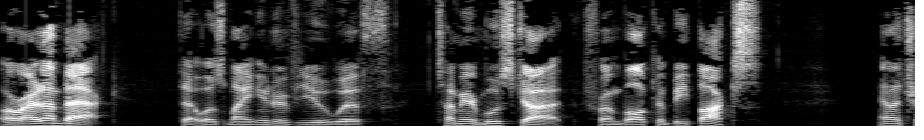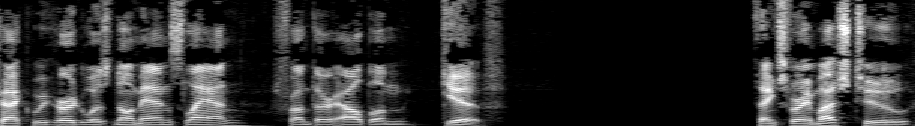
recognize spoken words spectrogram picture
All right, I'm back. That was my interview with Tamir Muskat from Balkan Beatbox, and the track we heard was No Man's Land from their album Give. Thanks very much to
